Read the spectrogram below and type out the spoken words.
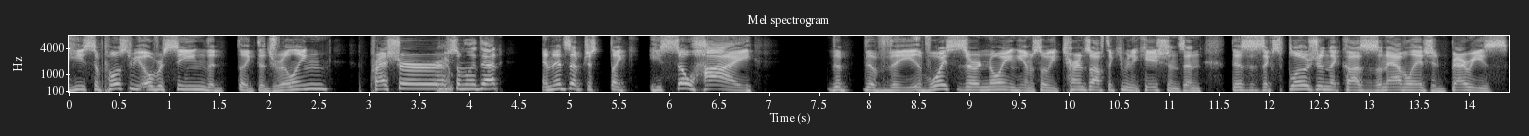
he's supposed to be overseeing the like the drilling pressure or Yep. something like that, and ends up just like he's so high the, the the voices are annoying him so he turns off the communications and there's this explosion that causes an avalanche and buries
